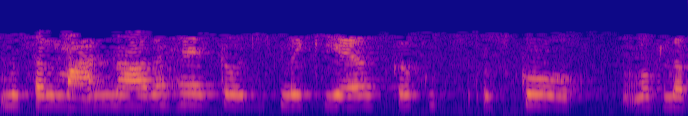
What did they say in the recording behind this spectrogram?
مسلمان نہ رہے تو جس نے کیا ہے اس کا کچھ اس کو مطلب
